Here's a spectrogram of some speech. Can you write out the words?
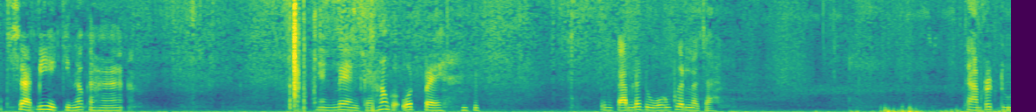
ธรรมชาติมีให้กินแล้วก็หาแห้งแรงก็ห้าก็อดไปเป็นตามฤดูของเพื่อนละจ้ะตามฤดู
